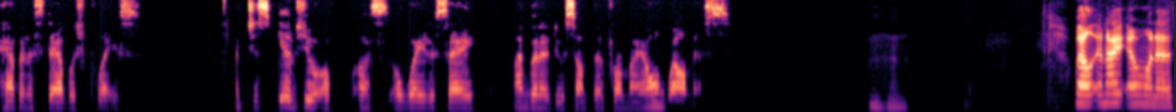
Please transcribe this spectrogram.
have an established place. It just gives you a, a, a way to say, I'm going to do something for my own wellness. Mm-hmm. Well, and I, I want to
